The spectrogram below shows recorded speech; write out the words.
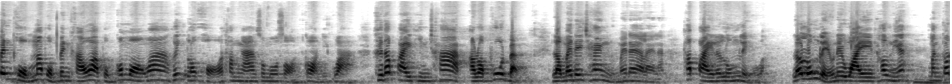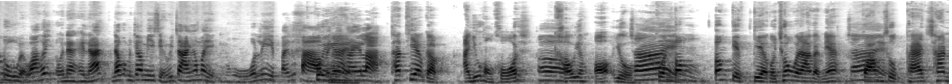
เป็นผมอะผมเป็นเขาอะผมก็มองว่าเฮ้ยเราขอทำงานสโมสรก่อนดีกว่า คือถ้าไปทีมชาติเอาเราพูดแบบ เราไม่ได้แช่งหรือไม่ได้อะไรนะถ้าไปแล้วล้มเหลวอะแล้วล้มเหลวในวัยเท่าเนี้ยอืมมันก็ดูแบบว่าเฮ้ยเออเนี่ยเห็นนะแล้วมันจะมีเสียงวิจารณ์เข้ามาอีกโอ้โหรีบไปหรือเปล่าพูดเป็นง่ายยังไงล่ะ ถ้าเทียบกับ อายุของโค้ชเออเขายังอ้ออยู่ใช่ควรต้องต้องเก็บเกี่ยวกับช่วงเวลาแบบเนี้ยใช่ ความสุขแพชชั่น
